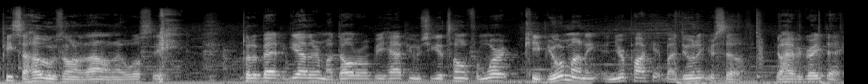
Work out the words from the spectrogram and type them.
piece of hose on it. I don't know. We'll see. Put it back together. My daughter will be happy when she gets home from work. Keep your money in your pocket by doing it yourself. Y'all have a great day.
